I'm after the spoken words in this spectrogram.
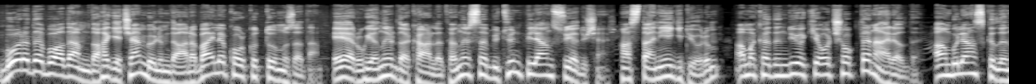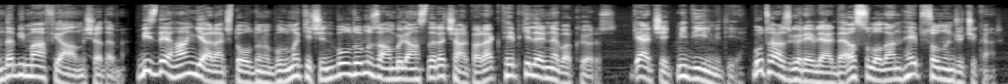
Bu arada bu adam daha geçen bölümde arabayla korkuttuğumuz adam. Eğer uyanır da Carl'ı tanırsa bütün plan suya düşer. Hastaneye gidiyorum ama kadın diyor ki o çoktan ayrıldı. Ambulans kılığında bir mafya almış adamı. Biz de hangi araçta olduğunu bulmak için bulduğumuz ambulanslara çarparak tepkilerine bakıyoruz. Gerçek mi değil mi diye. Bu tarz görevlerde asıl olan hep sonuncu çıkar.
